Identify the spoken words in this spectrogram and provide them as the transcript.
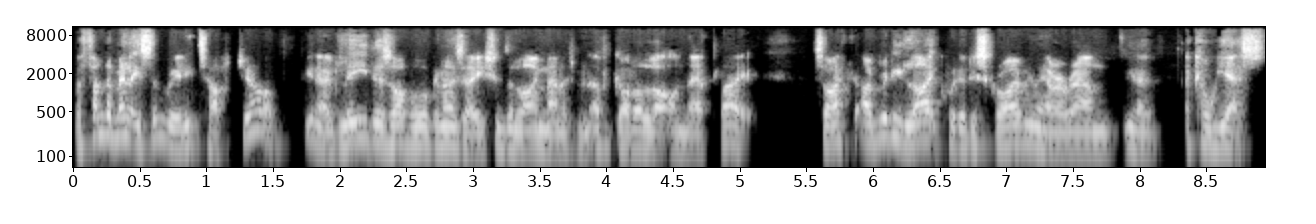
But fundamentally, it's a really tough job. You know, leaders of organisations and line management have got a lot on their plate. So I, I really like what you're describing there around, you know, okay, well, yes,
